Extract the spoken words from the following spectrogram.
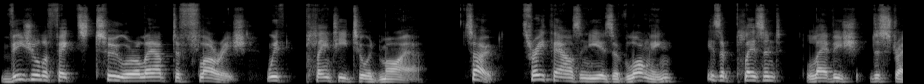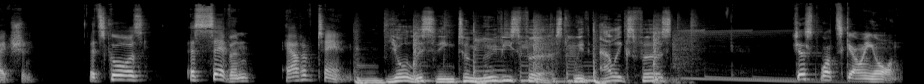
Visual effects too are allowed to flourish, with plenty to admire. So, 3,000 Years of Longing is a pleasant, lavish distraction. It scores a 7 out of 10. You're listening to Movies First with Alex First. Just what's going on?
